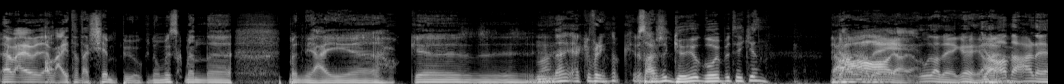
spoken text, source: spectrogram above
Jeg, jeg, jeg veit at det er kjempeuøkonomisk, men, men jeg har ikke Nei. Nei, jeg er ikke flink nok. Så er det så gøy å gå i butikken. Ja, ja, det, ja, ja. Jo det er gøy. Ja, det er det.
